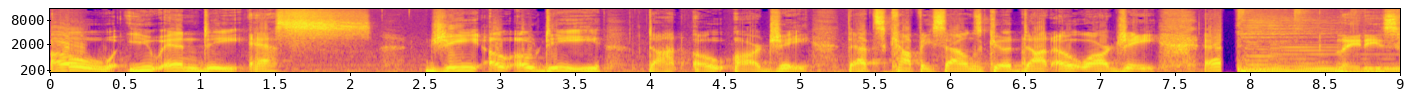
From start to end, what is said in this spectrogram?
O U N D S G O O D dot O R G. That's coffeesoundsgood.org. Ladies,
